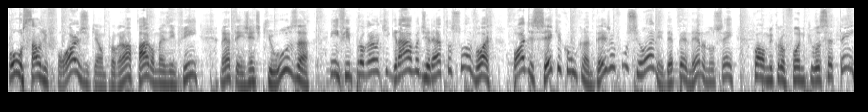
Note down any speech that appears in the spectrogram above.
ou o SoundForge, que é um programa pago, mas enfim, né, tem gente que usa, enfim, programa que grava direto a sua voz. Pode ser que com o Camtasia funcione, dependendo, não sei qual o microfone que você tem,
